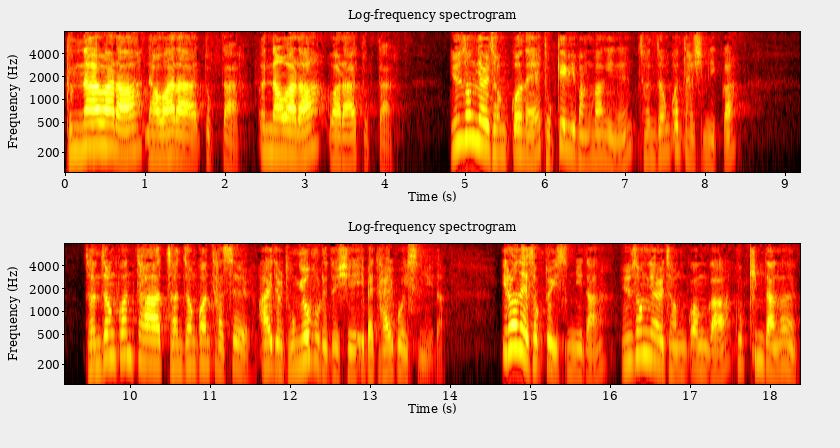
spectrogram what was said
금 나와라 나와라 뚝딱 은 나와라 와라 뚝딱 윤석열 정권의 도깨비 방망이는 전 정권 탓입니까? 전 정권 탓, 전 정권 탓을 아이들 동요 부르듯이 입에 달고 있습니다. 이런 해석도 있습니다. 윤석열 정권과 국힘당은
